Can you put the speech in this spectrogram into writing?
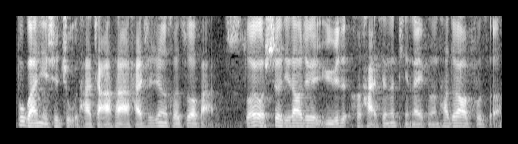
不管你是煮它、炸它还是任何做法，所有涉及到这个鱼的和海鲜的品类，可能他都要负责。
